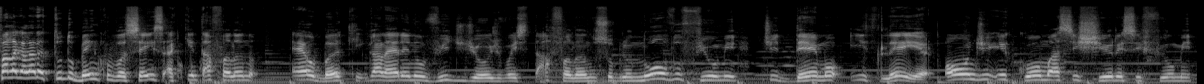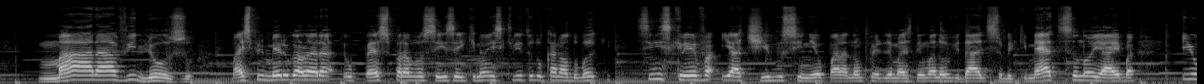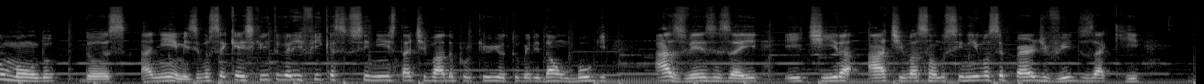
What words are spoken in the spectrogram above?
Fala galera, tudo bem com vocês? Aqui quem tá falando é o Buck. Galera, e no vídeo de hoje vou estar falando sobre o novo filme de Demon Slayer, onde e como assistir esse filme maravilhoso. Mas primeiro, galera, eu peço para vocês aí que não é inscrito no canal do Buck, se inscreva e ative o sininho para não perder mais nenhuma novidade sobre Kimetsu no Yaiba e o mundo dos animes. E você que é inscrito, verifica se o sininho está ativado porque o YouTube ele dá um bug às vezes aí e tira a ativação do sininho e você perde vídeos aqui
